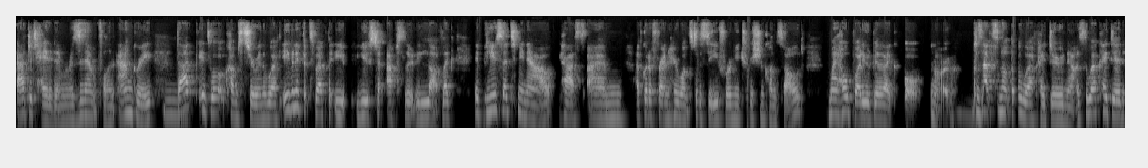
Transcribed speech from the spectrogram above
agitated and resentful and angry, mm. that is what comes through in the work, even if it's work that you used to absolutely love. Like if you said to me now, Cass, I'm, I've got a friend who wants to see you for a nutrition consult, my whole body would be like, oh, no, because mm. that's not the work I do now. It's the work I did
